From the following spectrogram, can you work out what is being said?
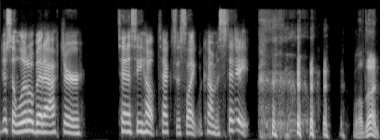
just a little bit after Tennessee helped Texas like become a state. well done.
